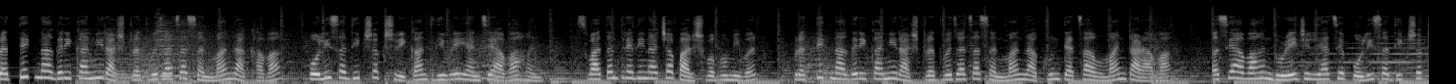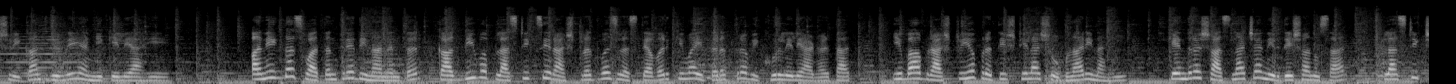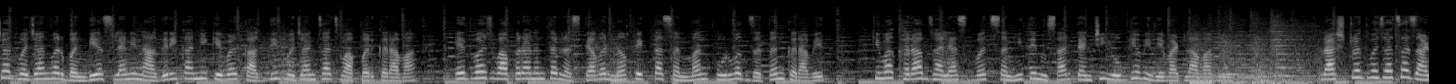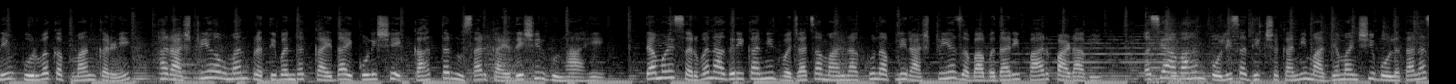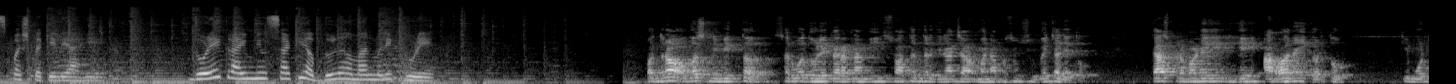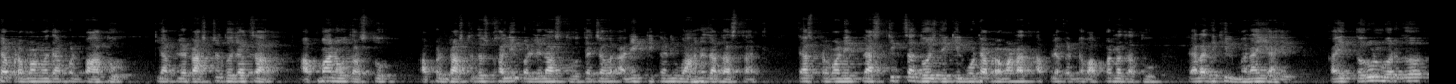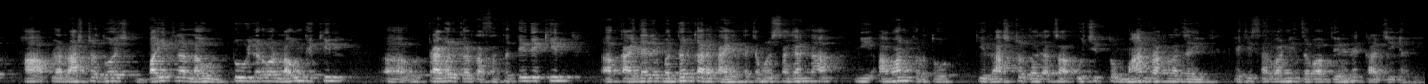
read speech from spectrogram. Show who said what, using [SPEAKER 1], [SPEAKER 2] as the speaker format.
[SPEAKER 1] प्रत्येक नागरिकांनी राष्ट्रध्वजाचा सन्मान राखावा पोलीस अधीक्षक श्रीकांत धिवरे यांचे आवाहन स्वातंत्र्य दिनाच्या पार्श्वभूमीवर प्रत्येक नागरिकांनी राष्ट्रध्वजाचा सन्मान राखून त्याचा अवमान टाळावा असे आवाहन धुळे जिल्ह्याचे पोलीस अधीक्षक श्रीकांत धिवरे यांनी केले आहे. अनेकदा स्वातंत्र्य दिनानंतर कागदी व प्लास्टिकचे राष्ट्रध्वज रस्त्यावर किंवा इतरत्र विखुरलेले आढळतात. ही बाब राष्ट्रीय प्रतिष्ठेला शोभणारी नाही. केंद्र शासनाच्या निर्देशानुसार प्लास्टिकच्या ध्वजांवर बंदी असल्याने नागरिकांनी केवळ कागदी ध्वजांचाच वापर करावा. हे ध्वज वापरानंतर रस्त्यावर न फेकता सन्मानपूर्वक जतन करावेत किंवा खराब झाल्यास ध्वज संहितेनुसार त्यांची योग्य विल्हेवाट लावावी. राष्ट्रध्वजाचा जाणीवपूर्वक अपमान करणे हा राष्ट्रीय अवमान प्रतिबंधक कायदा एकोणीसशे एकाहत्तरनुसार कायदेशीर गुन्हा आहे. त्यामुळे सर्व नागरिकांनी ध्वजाचा मान राखून आपली राष्ट्रीय जबाबदारी पार पाडावी असे आवाहन पोलीस अधीक्षकांनी माध्यमांशी बोलताना स्पष्ट केले आहे. धुळे क्राईम न्यूजसाठी अब्दुल रहमान मलिक धुळे.
[SPEAKER 2] पंधरा ऑगस्ट निमित्त सर्व धुळेकरांना मी स्वातंत्र्य दिनाच्या मनापासून शुभेच्छा देतो. त्याचप्रमाणे हे आवाहनही करतो की मोठ्या प्रमाणामध्ये आपण पाहतो की आपल्या राष्ट्रध्वजाचा अपमान होत असतो आपण राष्ट्रध्वज खाली पडलेला असतो त्याच्यावर अनेक ठिकाणी वाहनं जात असतात. त्याचप्रमाणे प्लास्टिकचा ध्वज देखील मोठ्या प्रमाणात आपल्याकडनं वापरला जातो. त्याला देखील मनाई आहे. काही तरुण वर्ग हा आपला राष्ट्रध्वज बाईकला लावून टू व्हीलरवर लावून देखील ट्रॅव्हल करत असतात. तर ते देखील कायद्याने बंधनकारक आहे त्याच्यामुळे सगळ्यांना मी आवाहन करतो की राष्ट्रध्वजाचा उचित तो मान राखला जाईल याची सर्वांनी जबाबदारीने काळजी घ्यावी.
